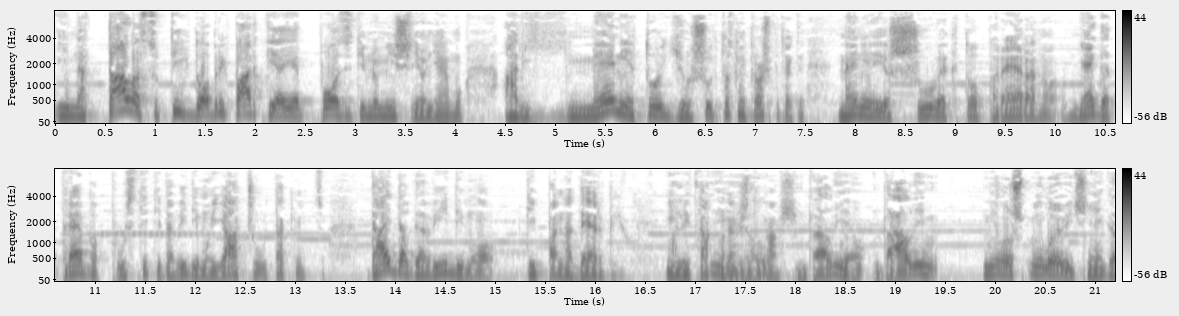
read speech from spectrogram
i na talasu tih dobrih partija je pozitivno mišljenje o njemu. Ali meni je to još uvek, to smo i prošli put rekli, meni je još uvek to prerano. Njega treba pustiti da vidimo jaču utakmicu. Daj da ga vidimo tipa na derbiju ili tako nešto, naš. Da li, je, da li Miloš Milojević njega,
